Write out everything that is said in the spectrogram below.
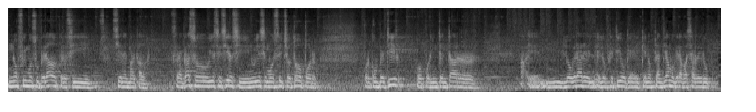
no fuimos superados, pero sí, sí en el marcador fracaso hubiese sido si no hubiésemos hecho todo por, por competir o por intentar eh, lograr el, objetivo que, que nos planteamos, que era pasar de grupo.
